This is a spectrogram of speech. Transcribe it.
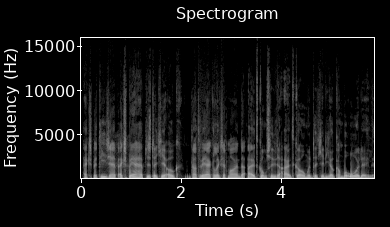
expertise hebt, expert hebt, dus dat je ook daadwerkelijk zeg maar de uitkomsten die eruit komen, dat je die ook kan beoordelen.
